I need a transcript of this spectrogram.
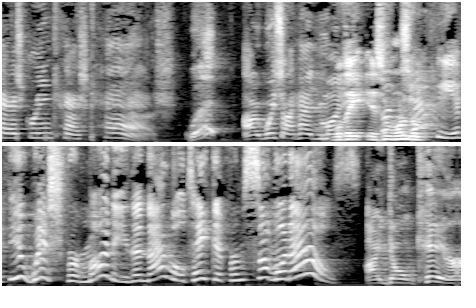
cash, green, cash, cash. What? I wish I had money. Well, they isn't But one of the. Jeffy, if you wish for money, then that will take it from someone else. I don't care.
